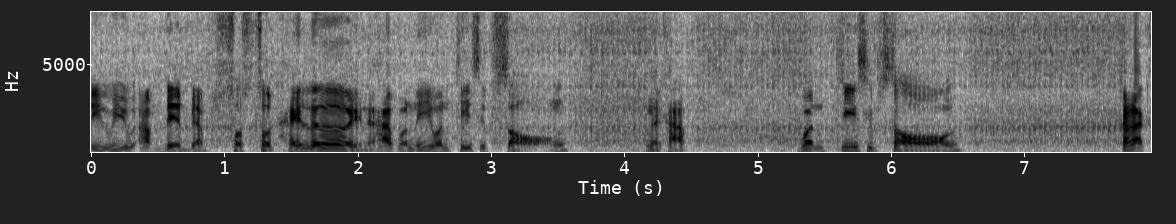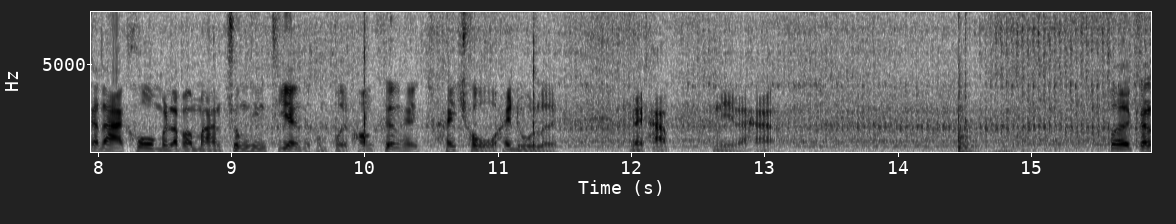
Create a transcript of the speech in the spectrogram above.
รีวิวอัปเดตแบบสดๆให้เลยนะครับ วันนี้วันที่ 12 นะครับ วันที่ 12 กรกฎาคมเวลาประมาณช่วงเที่ยงเดี๋ยวผมเปิดห้องเครื่องให้ให้โชว์ให้ดูเลยนะครับนี่แหละฮะเปิดกัน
